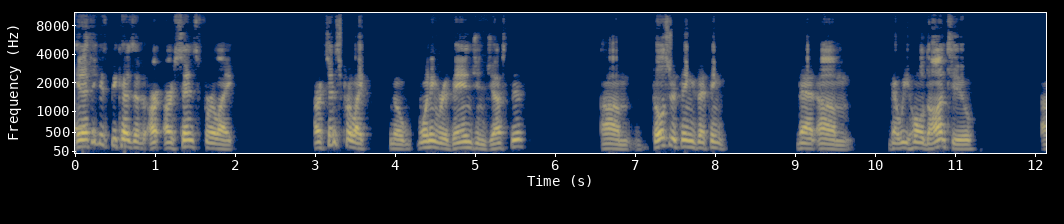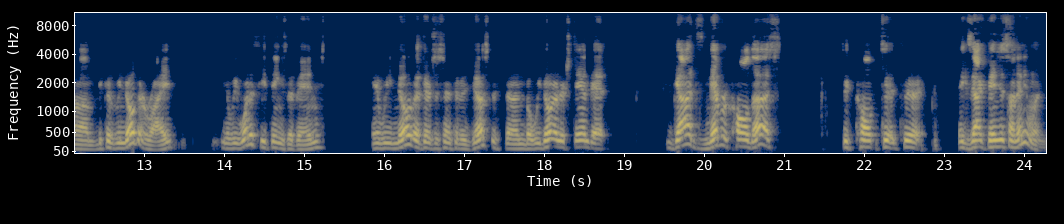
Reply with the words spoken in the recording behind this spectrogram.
And I think it's because of our, our sense for like, our sense for like, you know, wanting revenge and justice. Um, those are things I think that, um, that we hold on to um, because we know they're right. You know, we want to see things avenged, and we know that there's a sense of injustice done, but we don't understand that God's never called us to call to, to exact vengeance on anyone.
